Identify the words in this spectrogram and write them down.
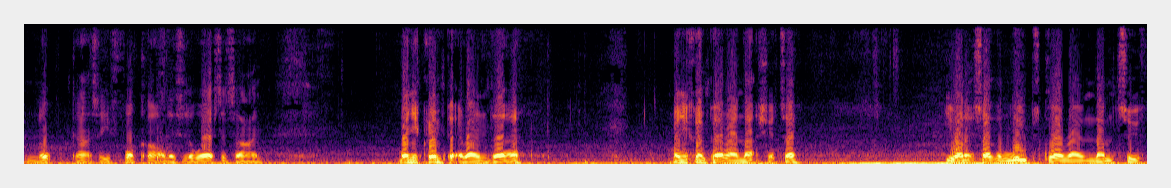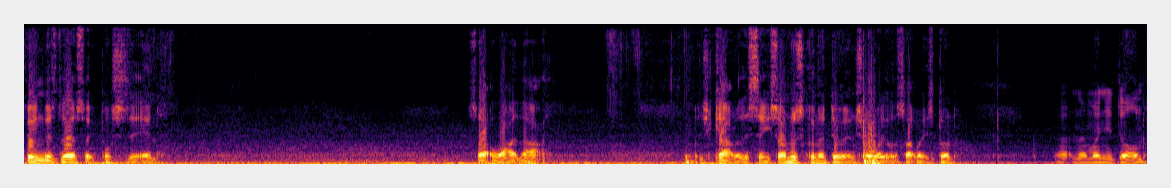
Nope, can't see fuck all. This is a waste of time. When you crimp it around there, when you crimp it around that shitter, you want it so the loops go around them two fingers there so it pushes it in. Sort of like that. Which you can't really see, so I'm just going to do it and show what it looks like when it's done. Right, and then when you're done,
